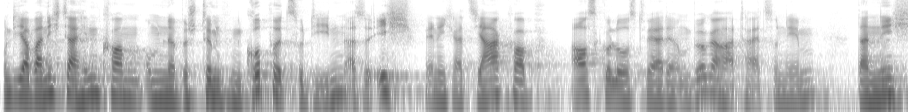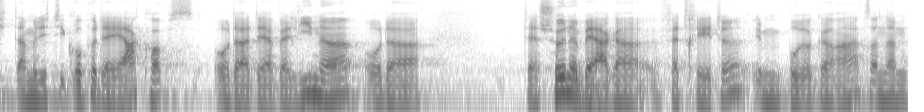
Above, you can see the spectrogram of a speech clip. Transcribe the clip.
und die aber nicht dahin kommen, um einer bestimmten Gruppe zu dienen. Also ich, wenn ich als Jakob ausgelost werde, um Bürgerrat teilzunehmen, dann nicht, damit ich die Gruppe der Jakobs oder der Berliner oder der Schöneberger vertrete im Bürgerrat, sondern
